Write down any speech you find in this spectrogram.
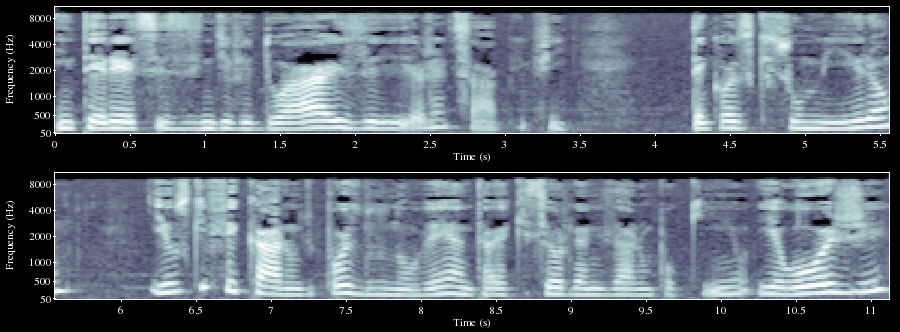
interesses individuais e a gente sabe, enfim. Tem coisas que sumiram e os que ficaram depois dos 90 é que se organizaram um pouquinho e hoje,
